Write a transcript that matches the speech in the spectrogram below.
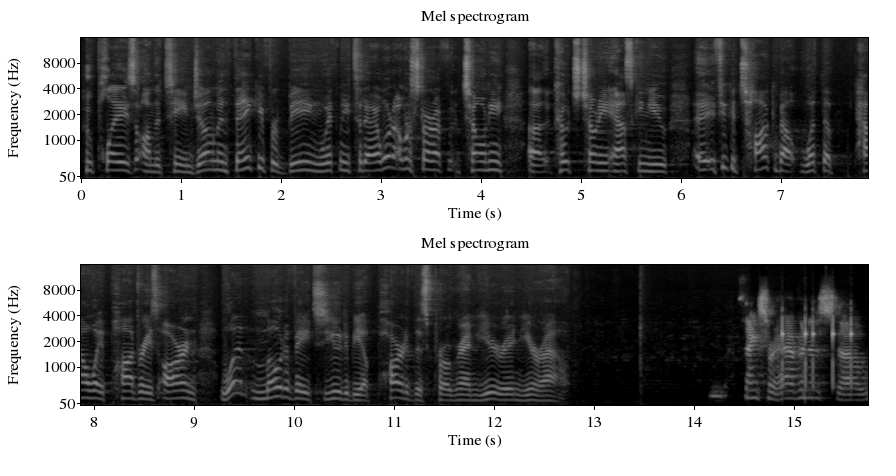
who plays on the team. Gentlemen, thank you for being with me today. I want, I want to start off, Tony, uh, Coach Tony, asking you uh, if you could talk about what the Poway Padres are and what motivates you to be a part of this program year in, year out. Thanks for having us. Uh,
